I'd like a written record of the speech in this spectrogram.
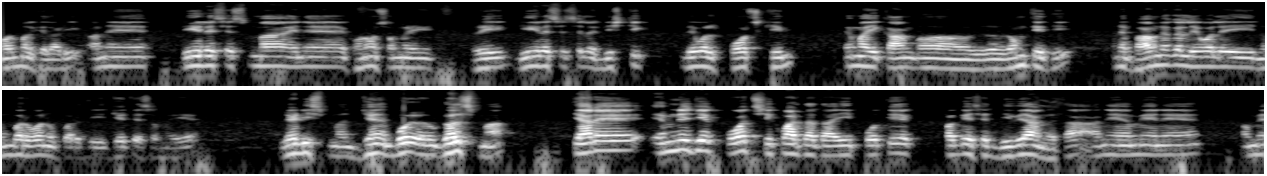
નોર્મલ ખેલાડી. અને ડીએલએસએસમાં એને ઘણો સમય રહી. ડીએલએસએસ એટલે ડિસ્ટ્રિક્ટ લેવલ સ્પોર્ટ્સ સ્કીમ એમાં એ કામ રમતી હતી. અને ભાવનગર લેવલે એ નંબર વન ઉપર હતી જે તે સમયે. લેડીઝમાં જે ગર્લ્સમાં ત્યારે એમને જે કોચ શીખવાડતા હતા એ પોતે પગે છે દિવ્યાંગ હતા. અને અમે એને, અમે,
